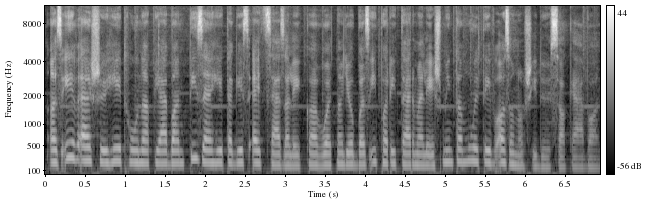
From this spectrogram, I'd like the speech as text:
Az év első hét hónapjában 17,1%-kal volt nagyobb az ipari termelés, mint a múlt év azonos időszakában.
